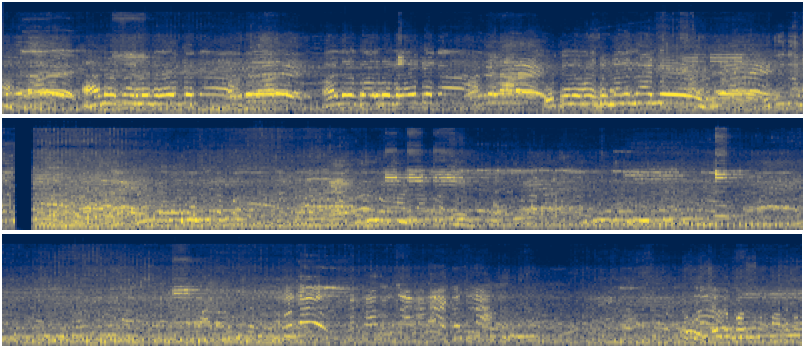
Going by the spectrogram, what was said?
ఆటో కార్మికుల ఐక్యత! ఆటో కార్మికుల ఐక్యత! ఉచిత బస్సు పథకాన్ని ఉచిత బస్సు పథకం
